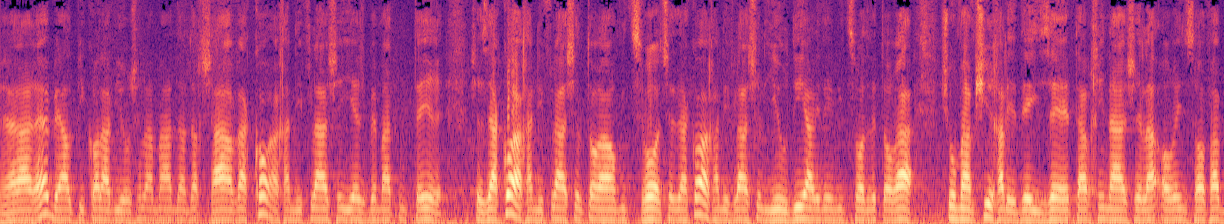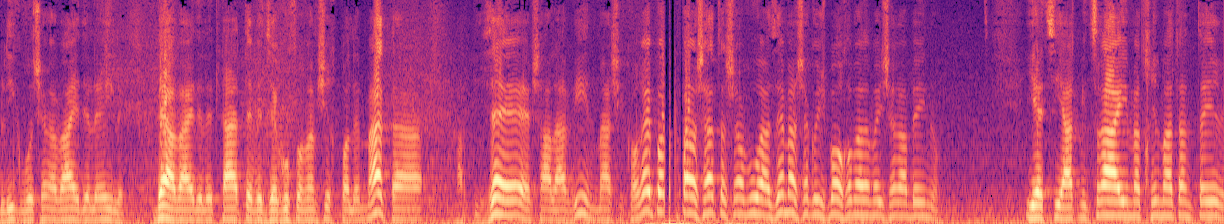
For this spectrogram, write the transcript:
אומר הרבה, על פי כל הביור שלמדנו עד עכשיו, הכוח הנפלא שיש במתנתרא, שזה הכוח הנפלא של תורה ומצוות, שזה הכוח הנפלא של יהודי על ידי מצוות ותורה, שהוא ממשיך על ידי זה את הבחינה של האור אינסוף הבלי גבול של הוואי דלילה, בהוואי דלתתא, ואת זה גופו ממשיך פה למטה. על פי זה אפשר להבין מה שקורה פה בפרשת השבוע, זה מה שהקדוש ברוך הוא אומר למשה רבינו. יציאת מצרים מתחיל מתן תרא.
